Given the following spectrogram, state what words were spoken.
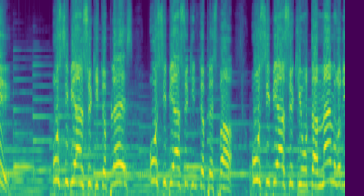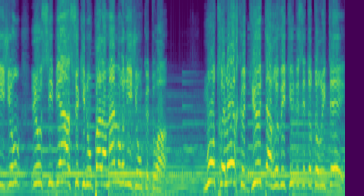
Et aussi bien à ceux qui te plaisent, aussi bien à ceux qui ne te plaisent pas aussi bien à ceux qui ont ta même religion et aussi bien à ceux qui n'ont pas la même religion que toi. Montre-leur que Dieu t'a revêtu de cette autorité.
